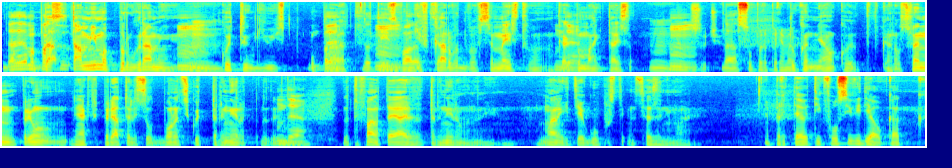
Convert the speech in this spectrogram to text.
Да, да, да, пак да, са... Там има програми, mm. които ги оправят. Да, да те извадят. ги вкарват в семейства, както да. Майк Тайсън. Mm. Да, супер пример. Тук няма кой да вкара. Освен, примерно, някакви приятели са отборници, които тренират. Да, да те фанат, те, айде да тренираме. Нали. Мани ги тия глупости, не се занимава. Е, пред теб ти какво си видял? Как,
